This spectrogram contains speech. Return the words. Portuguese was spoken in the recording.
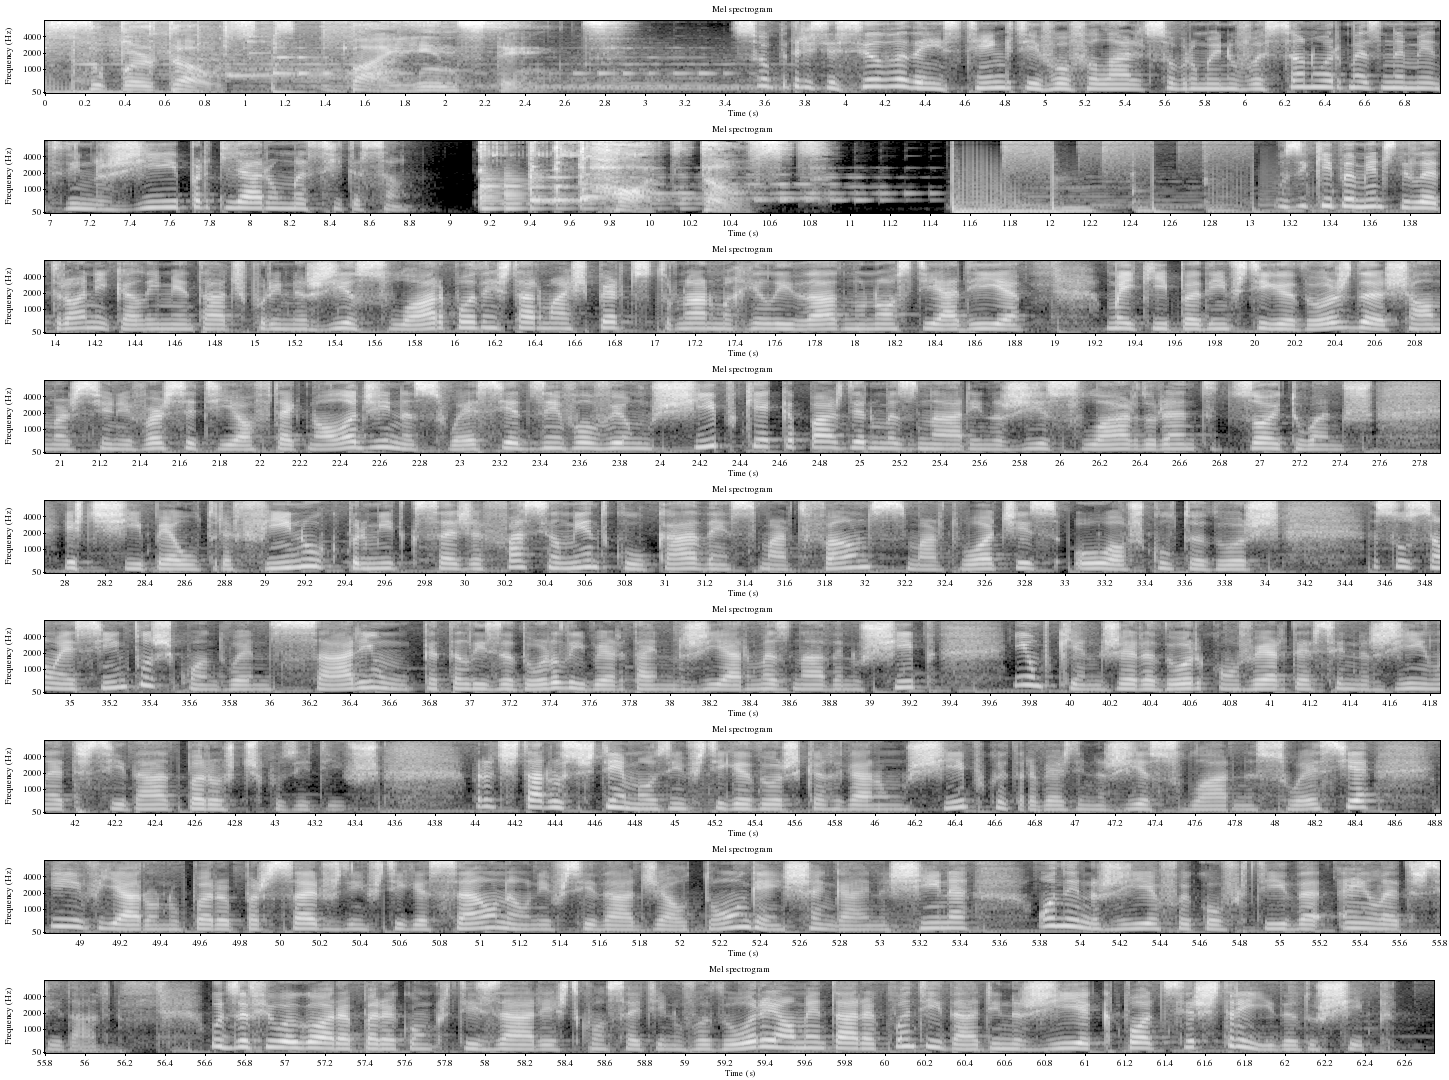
Super Toast by Instinct. Sou Patrícia Silva da Instinct e vou falar sobre uma inovação no armazenamento de energia e partilhar uma citação. Hot Toast. Os equipamentos de eletrónica alimentados por energia solar podem estar mais perto de se tornar uma realidade no nosso dia a dia. Uma equipa de investigadores da Chalmers University of Technology, na Suécia, desenvolveu um chip que é capaz de armazenar energia solar durante 18 anos. Este chip é ultra fino, o que permite que seja facilmente colocado em smartphones, smartwatches ou auscultadores. A solução é simples, quando é necessário, um catalisador liberta a energia armazenada no chip e um pequeno gerador converte essa energia em eletricidade para os dispositivos dispositivos. Para testar o sistema, os investigadores carregaram um chip através de energia solar na Suécia e enviaram-no para parceiros de investigação na Universidade de Jiaotong, em Xangai, na China, onde a energia foi convertida em eletricidade. O desafio agora para concretizar este conceito inovador é aumentar a quantidade de energia que pode ser extraída do chip.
